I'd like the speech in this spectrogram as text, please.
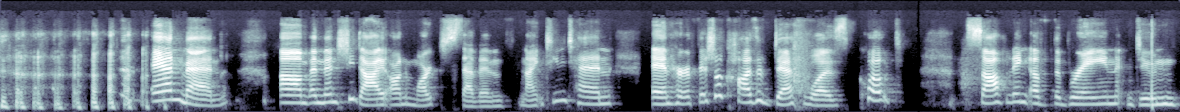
and men. Um, and then she died on March 7th, 1910. And her official cause of death was, quote, softening of the brain due,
